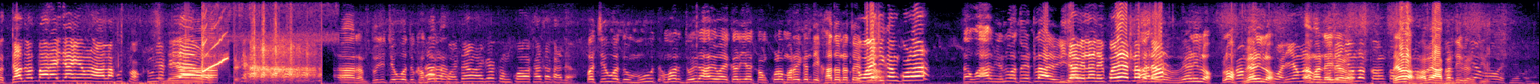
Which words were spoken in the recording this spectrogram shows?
બધા બહાર આવી જાય હમણાં. આ લાખું ચોકસું ને આ રમતુજી કેવું હતું ખબર? વાગે કંકોળા ખાતા ખાતા પછી કેવું હતું? હું તમારે જોઈને આવ્યો હોય કંકોળો મરાઈ કન દેખાતો નતો તો વાયજી કંકોળા? તો આ વેલું હતું એટલા બીજા વેલા નહીં પડે એટલા બધા? વેણી લો લો વેણી લો. નહીં વેણો. ગયો, વેણો હવે આગળથી વેણશું.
